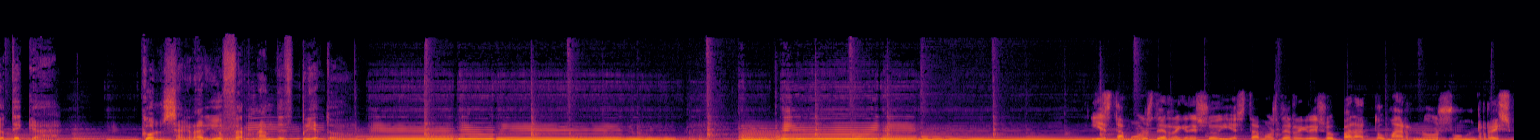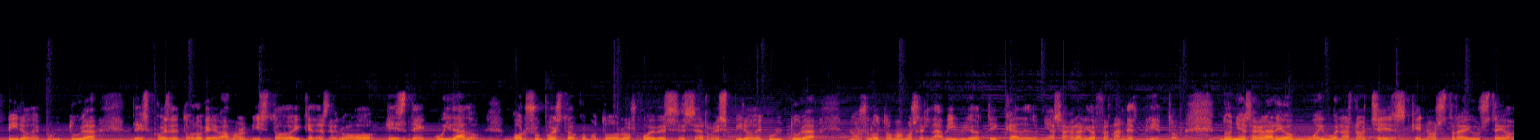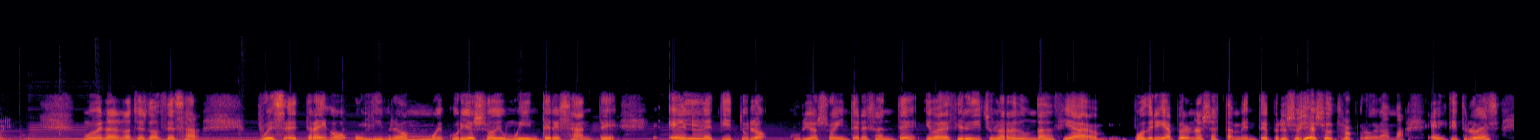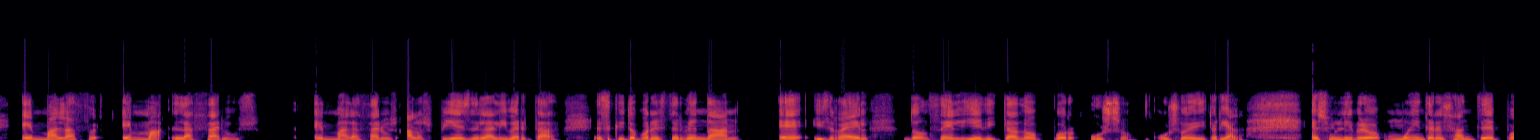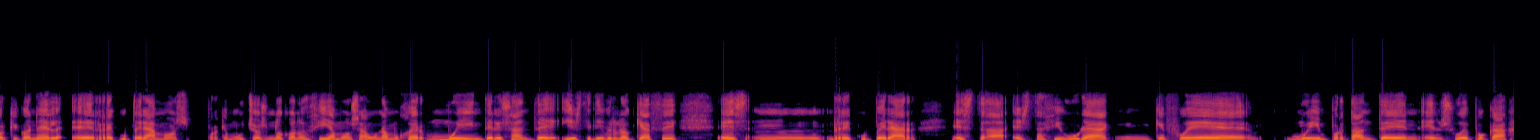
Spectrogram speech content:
Biblioteca con Sagrario Fernández Prieto. Estamos de regreso y estamos de regreso para tomarnos un respiro de cultura después de todo lo que llevamos visto hoy, que desde luego es de cuidado. Por supuesto, como todos los jueves, ese respiro de cultura nos lo tomamos en la biblioteca de Doña Sagrario Fernández Prieto. Doña Sagrario, muy buenas noches. ¿Qué nos trae usted hoy? Muy buenas noches, don César. Pues eh, traigo un libro muy curioso y muy interesante. El título curioso e interesante, iba a decir, he dicho una redundancia, podría, pero no exactamente, pero eso ya es otro programa. El título es Emma, Emma Lazarus, Emma Lazarus a los pies de la libertad, escrito por Esther Bendan e Israel Doncel y editado por Uso, Uso Editorial. Es un libro muy interesante porque con él eh, recuperamos, porque muchos no conocíamos a una mujer muy interesante y este libro lo que hace es mm, recuperar esta, esta figura mm, que fue muy importante en, en su época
